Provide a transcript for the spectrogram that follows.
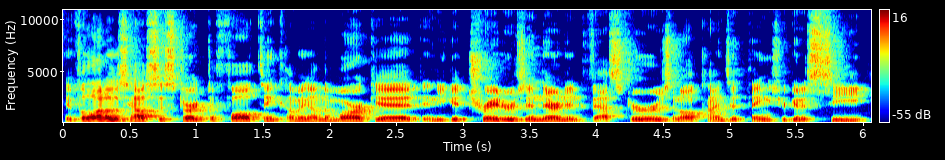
If a lot of those houses start defaulting, coming on the market, and you get traders in there and investors and all kinds of things, you're going to see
